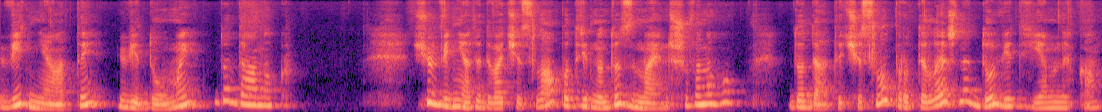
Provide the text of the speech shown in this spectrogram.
відняти відомий доданок. Щоб відняти два числа, потрібно до зменшуваного додати число протилежне до від'ємника.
